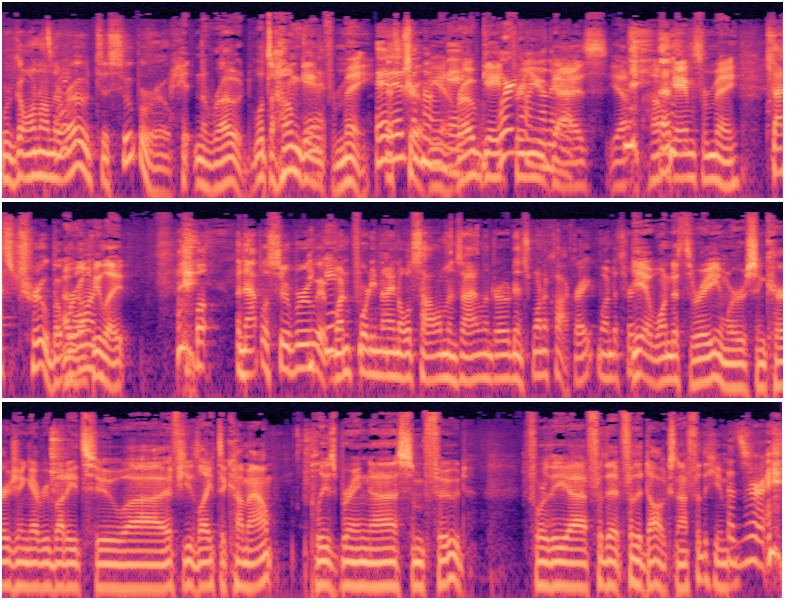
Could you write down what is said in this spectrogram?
We're going on the road to Subaru. Hitting the road. Well, it's a home game for me. It That's is true. a home Yeah, game. road game We're for going you on the road. guys. Yep, home game for me. That's true, but I we're won't going be late. Well, Annapolis Subaru at one forty nine Old Solomon's Island Road. And it's one o'clock, right? One to three. Yeah, one to three, and we're just encouraging everybody to, uh, if you'd like to come out, please bring uh, some food for the uh, for the for the dogs, not for the humans. That's right.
